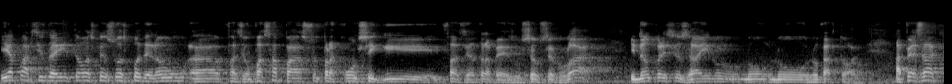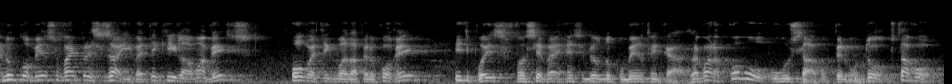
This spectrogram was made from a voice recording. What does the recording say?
e a partir daí, então, as pessoas poderão uh, fazer um passo a passo para conseguir fazer através do seu celular e não precisar ir no, no, no, no cartório. Apesar que no começo vai precisar ir, vai ter que ir lá uma vez, ou vai ter que mandar pelo correio, e depois você vai receber o documento em casa. Agora, como o Gustavo perguntou, Gustavo,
